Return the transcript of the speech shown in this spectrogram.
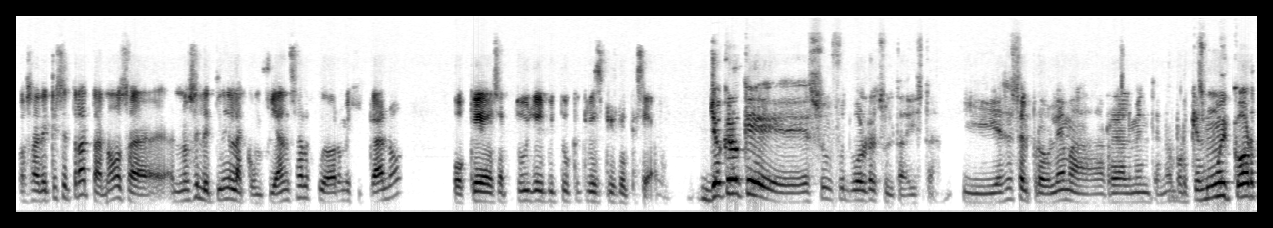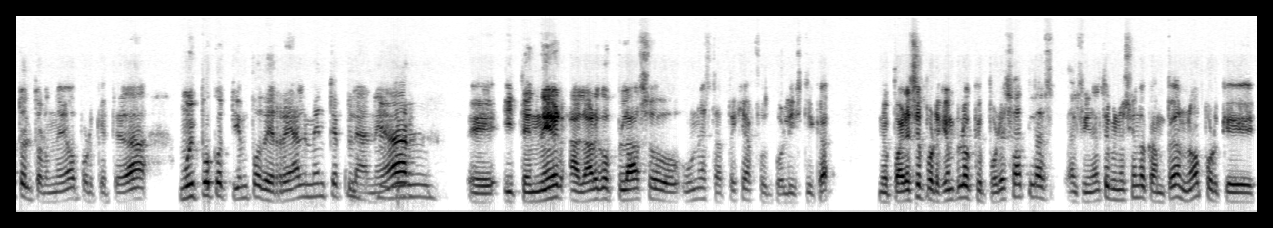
o sea, ¿de qué se trata, no? O sea, ¿no se le tiene la confianza al jugador mexicano? ¿O qué? O sea, tú, JP, ¿tú qué crees que es lo que sea? Yo creo que es un fútbol resultadista y ese es el problema realmente, ¿no? Porque es muy corto el torneo, porque te da muy poco tiempo de realmente planear uh -huh. eh, y tener a largo plazo una estrategia futbolística. Me parece, por ejemplo, que por eso Atlas al final terminó siendo campeón, ¿no? Porque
